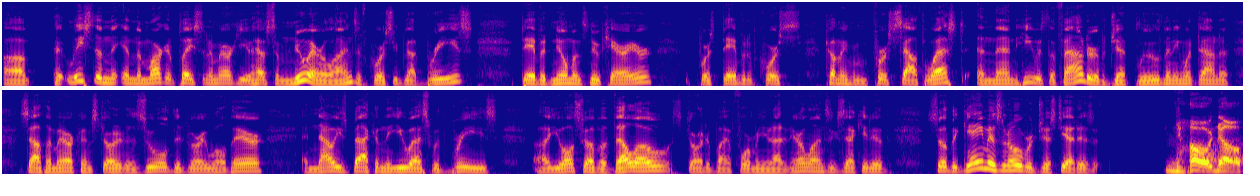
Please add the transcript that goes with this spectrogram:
Uh, at least in the in the marketplace in America, you have some new airlines. Of course, you've got Breeze, David Neeleman's new carrier. Of course, David, of course, coming from first Southwest, and then he was the founder of JetBlue. Then he went down to South America and started Azul, did very well there, and now he's back in the U.S. with Breeze. Uh, you also have Avelo, started by a former United Airlines executive. So the game isn't over just yet, is it? No, no.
